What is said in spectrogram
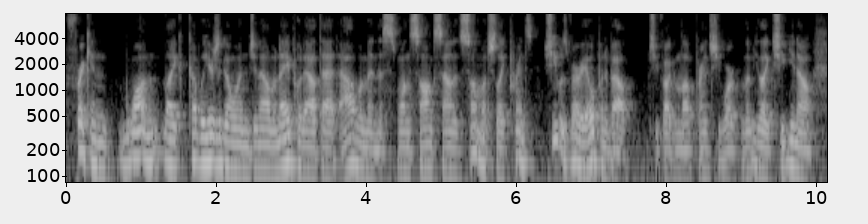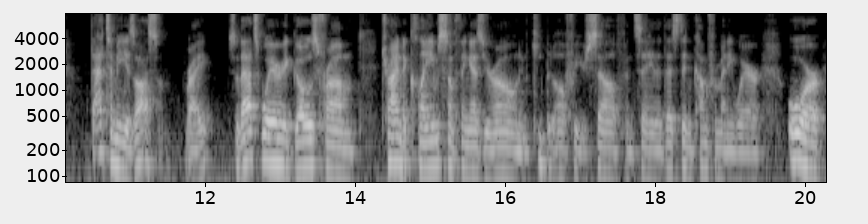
freaking one, like a couple years ago when Janelle Monae put out that album and this one song sounded so much like Prince. She was very open about she fucking loved Prince. She worked with him. Like she, you know, that to me is awesome, right? So that's where it goes from trying to claim something as your own and keep it all for yourself and say that this didn't come from anywhere, or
